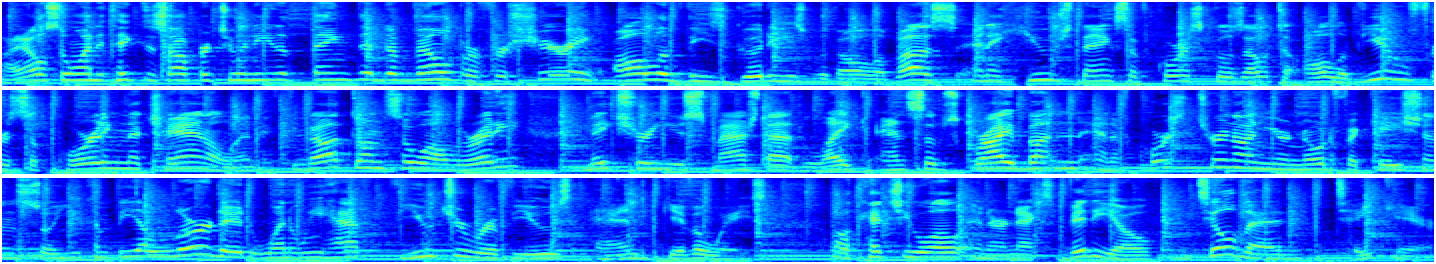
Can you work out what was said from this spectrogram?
I also want to take this opportunity to thank the developer for sharing all of these goodies with all of us, and a huge thanks of course goes out to all of you for supporting the channel, and if you've not done so already, make sure you smash that like and subscribe button, and of course turn on your notifications so you can be alerted when we have future reviews and giveaways. I'll catch you all in our next video. Until then, take care.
